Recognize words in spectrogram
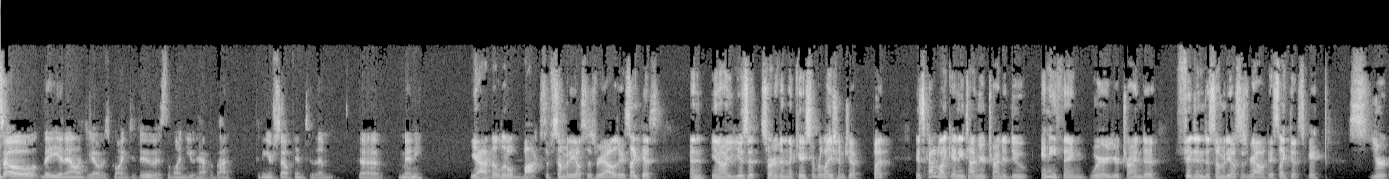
So the analogy I was going to do is the one you have about fitting yourself into the the mini. yeah, the little box of somebody else's reality. It's like this. And, you know, you use it sort of in the case of relationship, but it's kind of like anytime you're trying to do anything where you're trying to fit into somebody else's reality. It's like this, okay? You're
